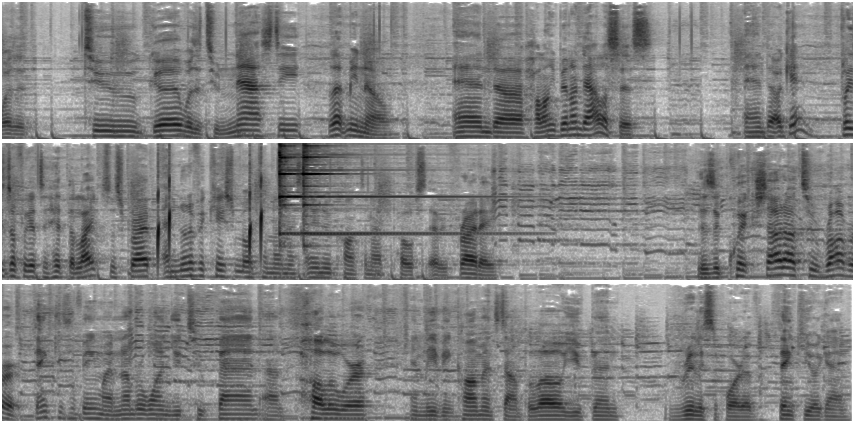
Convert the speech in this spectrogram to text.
Was it too good? Was it too nasty? Let me know. And uh, how long you been on dialysis? And uh, again, please don't forget to hit the like, subscribe, and notification bell to not miss any new content I post every Friday. There's a quick shout out to Robert. Thank you for being my number one YouTube fan and follower and leaving comments down below. You've been really supportive. Thank you again.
